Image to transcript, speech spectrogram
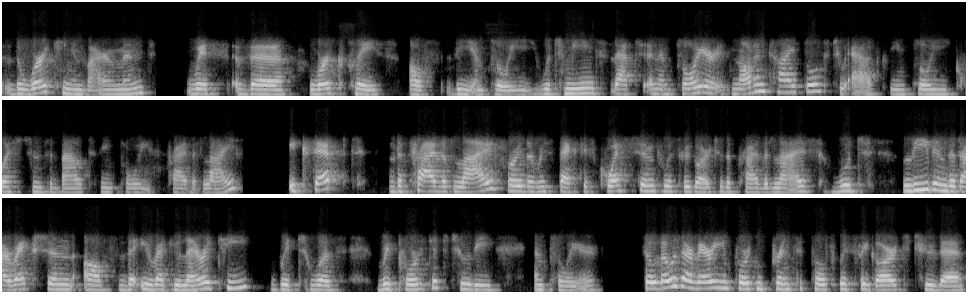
the working environment, with the workplace of the employee, which means that an employer is not entitled to ask the employee questions about the employee's private life, except the private life or the respective questions with regard to the private life would lead in the direction of the irregularity which was reported to the employer. So those are very important principles with regard to the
